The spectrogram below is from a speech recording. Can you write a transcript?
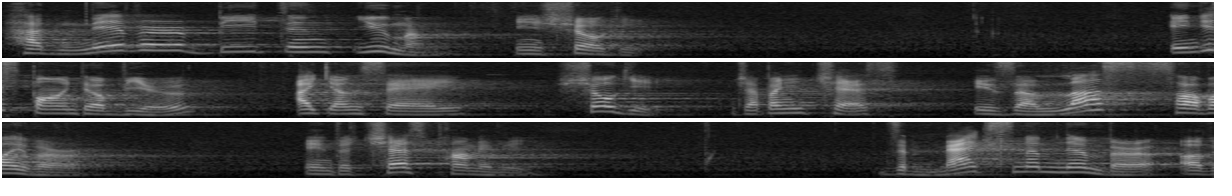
had never beaten human in shogi. In this point of view, I can say shogi, Japanese chess, is the last survivor in the chess family. The maximum number of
